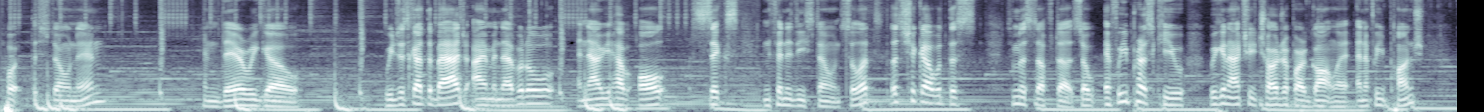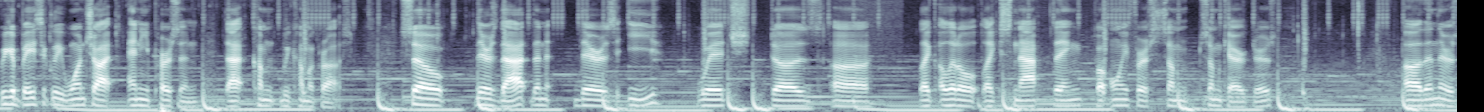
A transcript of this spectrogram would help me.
put the stone in. And there we go. We just got the badge. I am inevitable. And now you have all six infinity stones. So let's let's check out what this some of this stuff does. So if we press Q, we can actually charge up our gauntlet, and if we punch, we could basically one-shot any person that come we come across. So there's that. Then there's E, which does uh like a little like snap thing, but only for some some characters. Uh, then there's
